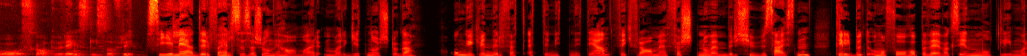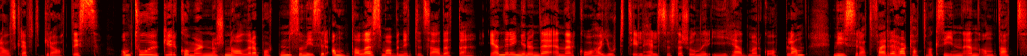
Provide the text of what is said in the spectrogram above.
og skaper engstelse og frykt. Sier leder for helsestasjonen i Hamar, Margit Norstoga. Unge kvinner født etter 1991 fikk fra og med 1.11.2016 tilbud om å få HPV-vaksinen mot livmorhalskreft gratis. Om to uker kommer den nasjonale rapporten som viser antallet som har benyttet seg av dette. En ringerunde NRK har gjort til helsestasjoner i Hedmark og Oppland, viser at færre har tatt vaksinen enn antatt.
